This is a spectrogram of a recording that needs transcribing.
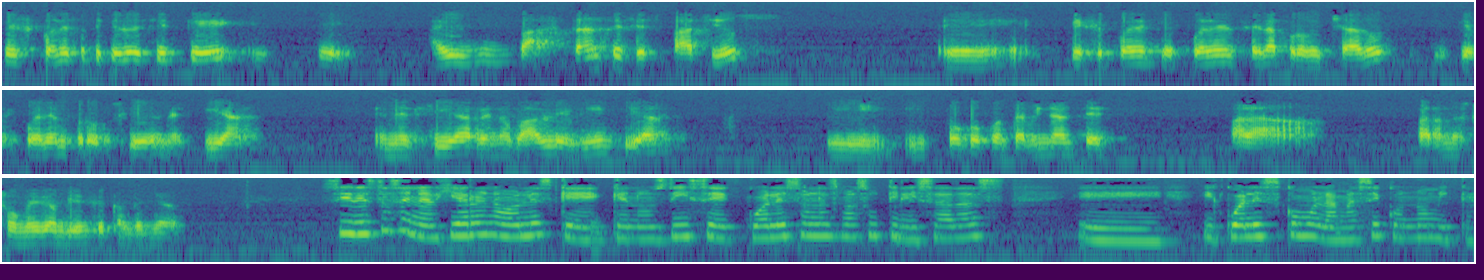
pues con esto te quiero decir que este, hay bastantes espacios eh, que se pueden que pueden ser aprovechados y que pueden producir energía energía renovable limpia y, poco contaminante para para nuestro medio ambiente tan. Sí, de estas energías renovables que, que nos dice, ¿cuáles son las más utilizadas eh, y cuál es como la más económica?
